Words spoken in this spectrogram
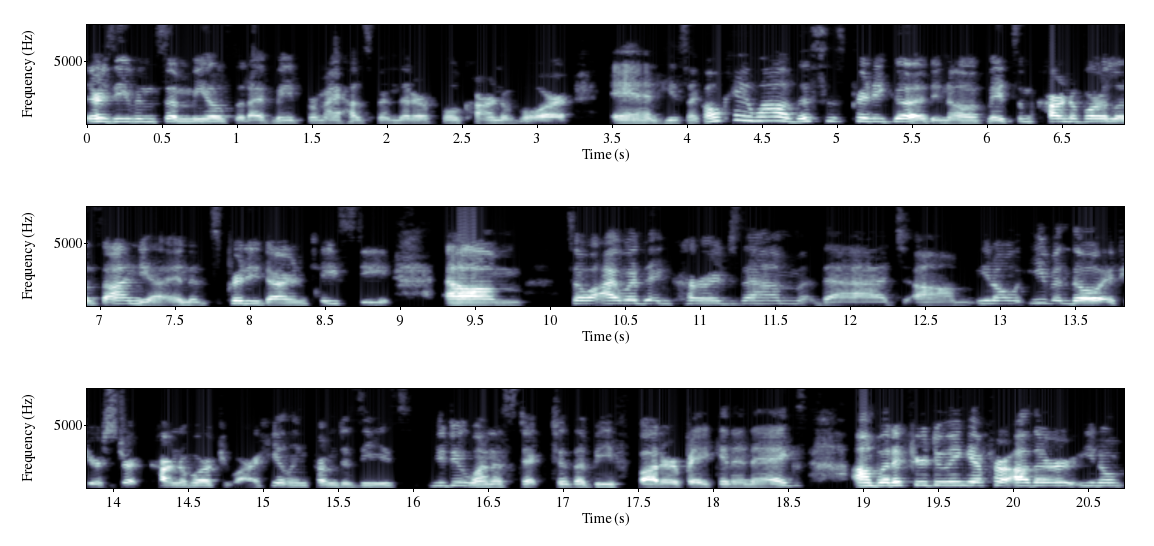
there's even some meals that I've made for my husband that are full carnivore and he's like okay wow this is pretty good. You know I've made some carnivore lasagna and it's pretty darn tasty. Um, so I would encourage them that, um, you know, even though if you're strict carnivore, if you are healing from disease, you do want to stick to the beef, butter, bacon, and eggs. Um, but if you're doing it for other, you know,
